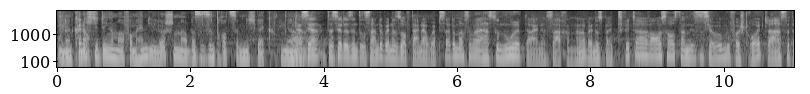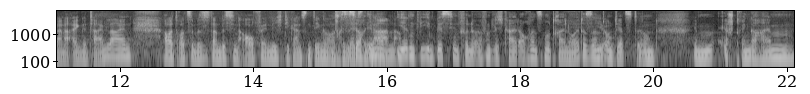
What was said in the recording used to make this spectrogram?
Und dann kann Genau. ich die Dinge mal vom Handy löschen, aber sie sind trotzdem nicht weg. Ja. Das ist, ja, das ist ja das Interessante, wenn du es auf deiner Webseite machst, weil dann hast du nur deine Sachen. Ne? Wenn du es bei Twitter raushaust, dann ist es ja irgendwo verstreut. Klar hast du deine eigene Timeline, aber trotzdem ist es dann ein bisschen aufwendig, die ganzen Dinge aus Das den ist ja auch letzten immer Jahren. irgendwie ein bisschen für eine Öffentlichkeit, auch wenn es nur drei Leute sind Jo, und jetzt in, im streng geheimen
